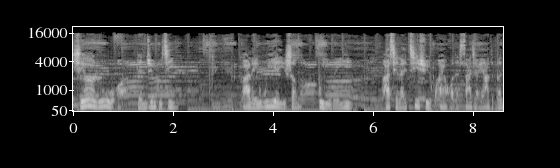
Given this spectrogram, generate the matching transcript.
邪恶如我，忍俊不禁。芭蕾呜咽一声，不以为意，爬起来继续快活的撒脚丫子奔。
